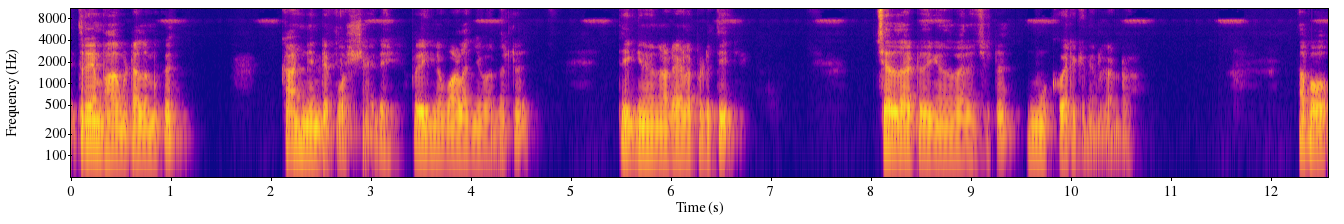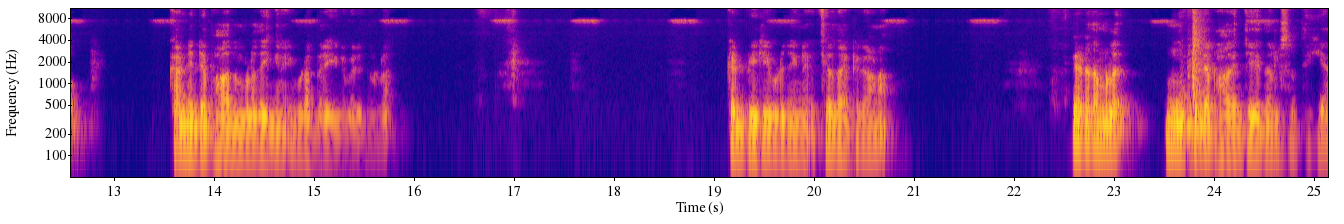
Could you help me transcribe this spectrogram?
ഇത്രയും ഭാഗം ഇട്ടാൽ നമുക്ക് കണ്ണിന്റെ പോർഷൻ ഇല്ലേ? ഇപ്പോൾ ഇങ്ങനെ വളഞ്ഞ് വന്നിട്ട് ഇങ്ങനെ ഒന്ന് അടയാളപ്പെടുത്തി ചെറുതായിട്ട് ഇങ്ങനെ വരച്ചിട്ട് മൂക്ക് വരയ്ക്കുന്ന നിങ്ങൾ കണ്ടോ? അപ്പോൾ കണ്ണിന്റെ ഭാഗം നമ്മളത് ഇങ്ങനെ ഇവിടം വരെ ഇങ്ങനെ വരുന്നുള്ളൂ കൺപീലി ഇവിടെ ഇങ്ങനെ ചെറുതായിട്ട് കാണാം. എന്നിട്ട് നമ്മൾ മൂക്കിന്റെ ഭാഗം ചെയ്യുന്നതിൽ ശ്രദ്ധിക്കുക.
